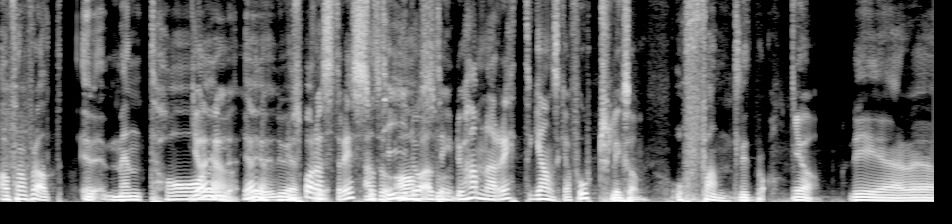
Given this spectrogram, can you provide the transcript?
ja, framförallt eh, mental... Ja, ja, ja, ja. eh, Du, vet, sparar stress och alltså, tid ja, och allting. Du hamnar rätt ganska fort liksom. Ofantligt bra. Ja. Det är,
